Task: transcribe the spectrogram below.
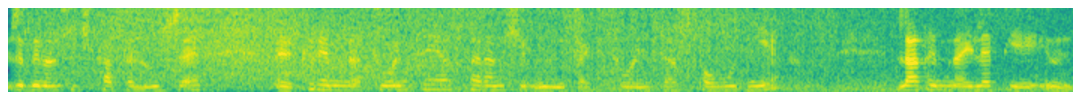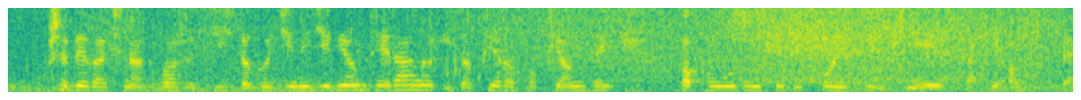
żeby nosić kapelusze, e, krem na słońce. Ja staram się unikać słońca w południe. Latem najlepiej y, przebywać na dworze gdzieś do godziny 9 rano i dopiero po 5 po południu, kiedy słońce już nie jest takie ostre.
